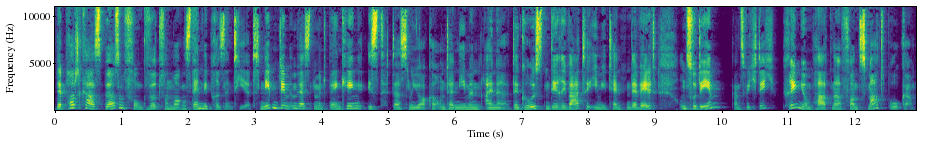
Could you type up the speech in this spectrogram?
Der Podcast Börsenfunk wird von Morgan Stanley präsentiert. Neben dem Investment Banking ist das New Yorker Unternehmen einer der größten Derivate-Emittenten der Welt und zudem, ganz wichtig, Premium-Partner von Smart Broker.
